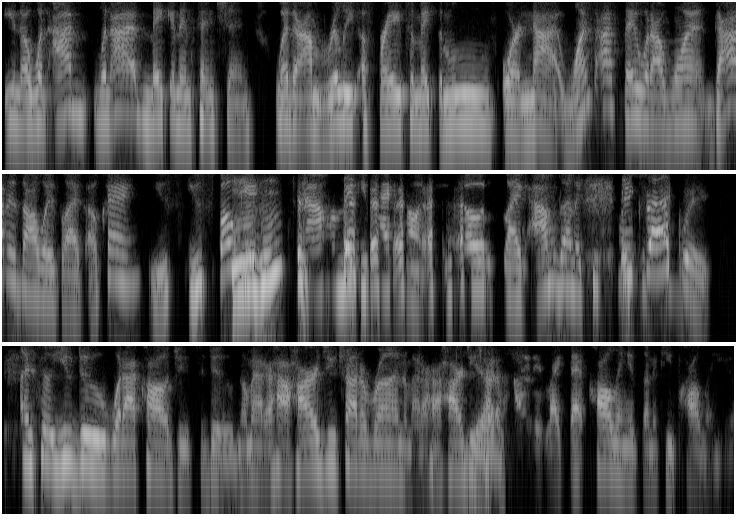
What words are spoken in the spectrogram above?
you know, when I'm when I make an intention, whether I'm really afraid to make the move or not, once I say what I want, God is always like, "Okay, you you spoke mm-hmm. it. Now I'm gonna make you act on it." You know, it's like I'm gonna keep exactly until you do what I called you to do. No matter how hard you try to run, no matter how hard you yes. try to fight it, like that calling is gonna keep calling you.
